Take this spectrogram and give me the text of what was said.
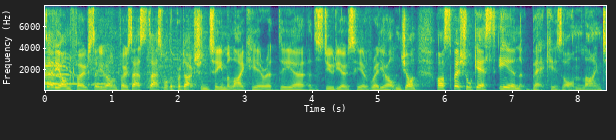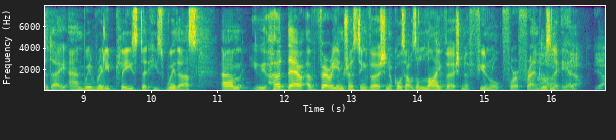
Steady, on, folks. Steady on, folks. That's that's what the production team are like here at the uh, at the studios here of Radio Elton John. Our special guest Ian Beck is online today, and we're really pleased that he's with us. Um, you heard there a very interesting version. Of course, that was a live version of "Funeral for a Friend," wasn't it, Ian? Yeah, yeah,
